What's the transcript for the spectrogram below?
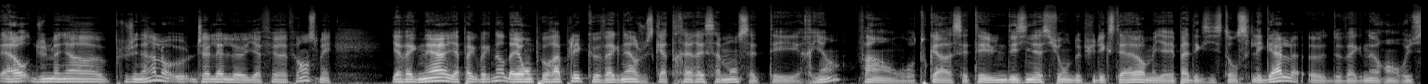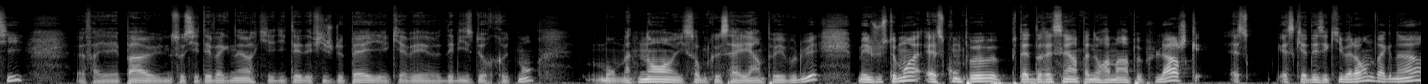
Alors, d'une manière plus générale, Jalel y a fait référence, mais il y a Wagner, il n'y a pas que Wagner. D'ailleurs, on peut rappeler que Wagner, jusqu'à très récemment, c'était rien. Enfin, ou en tout cas, c'était une désignation depuis l'extérieur, mais il n'y avait pas d'existence légale euh, de Wagner en Russie. Enfin, il n'y avait pas une société Wagner qui éditait des fiches de paye et qui avait euh, des listes de recrutement. Bon, maintenant, il semble que ça ait un peu évolué. Mais justement, est-ce qu'on peut peut-être dresser un panorama un peu plus large? Est-ce est-ce qu'il y a des équivalents de Wagner?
